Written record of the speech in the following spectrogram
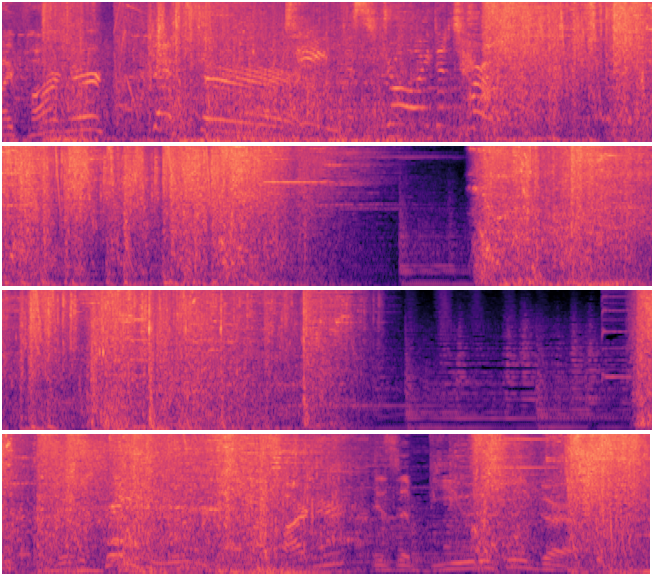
My partner, Dexter. Team destroyed a turret. There's a crazy rumor that my partner is a beautiful girl.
